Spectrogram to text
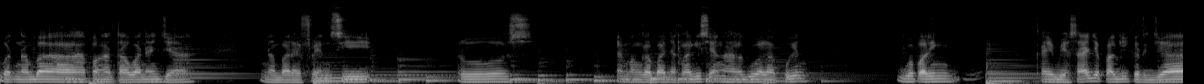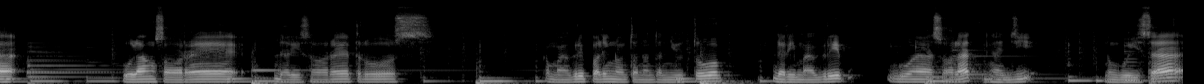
buat nambah pengetahuan aja nambah referensi. Terus emang gak banyak lagi sih yang hal gue lakuin. Gue paling kayak biasa aja pagi kerja pulang sore dari sore terus ke maghrib paling nonton nonton YouTube. Dari maghrib gue sholat ngaji nunggu isa.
